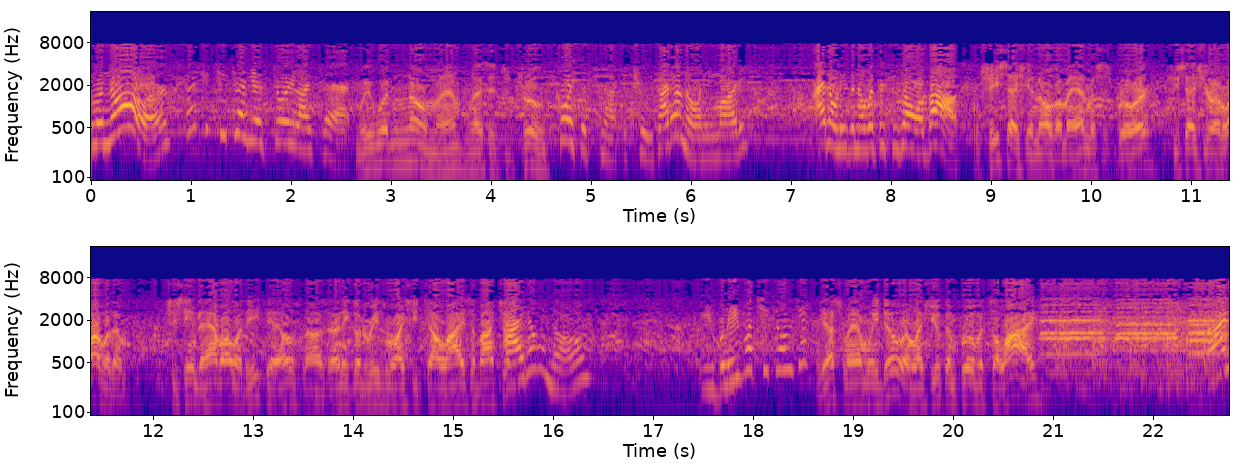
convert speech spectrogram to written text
Lenore? Why should she tell you a story like that? We wouldn't know, ma'am, unless it's the truth. Of course it's not the truth. I don't know any Marty. I don't even know what this is all about. Well, she says you know the man, Mrs. Brewer. She says you're in love with him. She seemed to have all the details. Now, is there any good reason why she'd tell lies about you? I don't know. You believe what she told you? Yes, ma'am, we do, unless you can prove it's a lie. I'm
